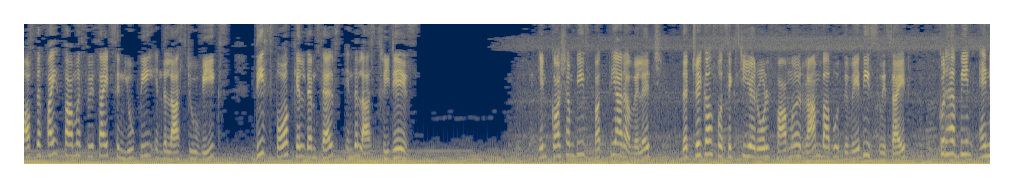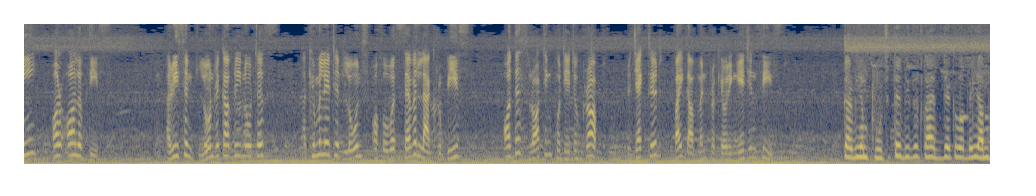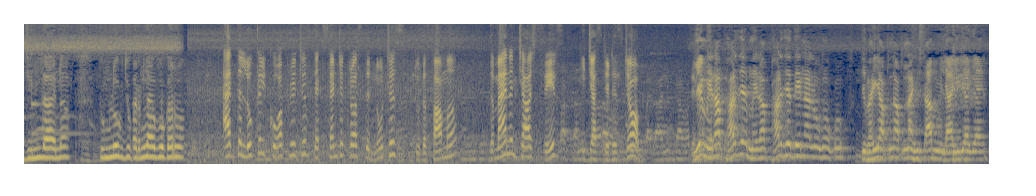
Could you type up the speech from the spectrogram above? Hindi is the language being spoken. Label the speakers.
Speaker 1: Of the five farmer suicides in UP in the last two weeks, these four killed themselves in the last three days. In Kaushambi's Bakhtiara village, the trigger for 60-year-old farmer Ram Babu Divedi's suicide could have been any or all of these. A recent loan recovery notice, accumulated loans of over 7 lakh rupees, or this rotting potato crop rejected by government procuring agencies.
Speaker 2: कभी हम पूछते भी तो कहा देखो भाई हम जिंदा है ना तुम लोग जो करना है वो करो
Speaker 1: At the local cooperative that sent across the notice to the farmer, the man in charge says he just did his job.
Speaker 3: ये मेरा फ़र्ज़ है मेरा फ़र्ज़ है देना लोगों को कि भाई अपना अपना हिसाब मिला लिया जाए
